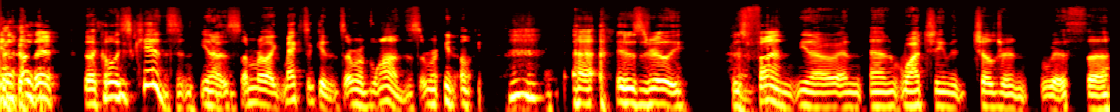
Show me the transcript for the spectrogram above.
know, they're, they're, like all these kids, and you know, some are like Mexican, and some are blonde, and some are you know, like, uh, it was really it was fun, you know, and and watching the children with. uh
